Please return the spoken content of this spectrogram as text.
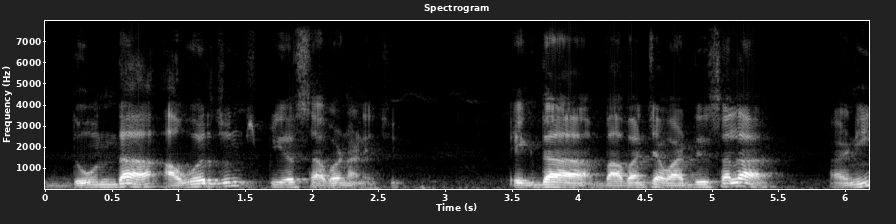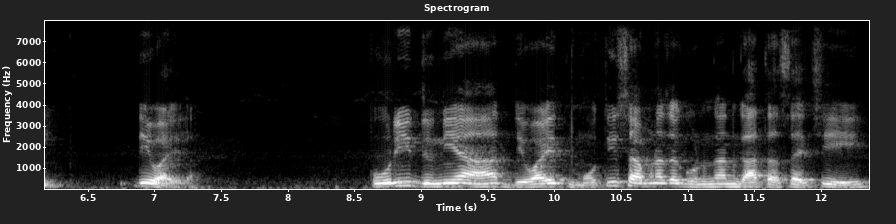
दोनदा आवर्जून पियर्स साबण आणायची. एकदा बाबांच्या वाढदिवसाला आणि दिवाळीला. पुरी दुनिया दिवाळीत मोती साबणाचं गुणगान गात असायची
